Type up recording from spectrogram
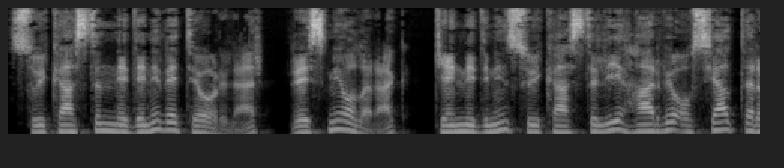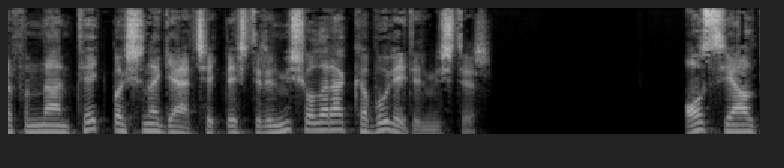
Suikastın nedeni ve teoriler, resmi olarak, Kennedy'nin suikastı Lee Harvey Oswald tarafından tek başına gerçekleştirilmiş olarak kabul edilmiştir. Oswald,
